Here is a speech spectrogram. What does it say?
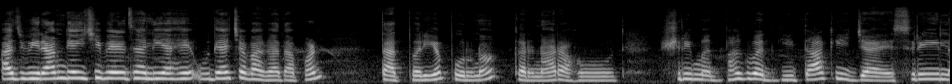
आज विराम द्यायची वेळ झाली आहे. उद्याच्या भागात आपण तात्पर्य पूर्ण करणार आहोत. श्रीमद भगवद गीता की जय. श्रील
